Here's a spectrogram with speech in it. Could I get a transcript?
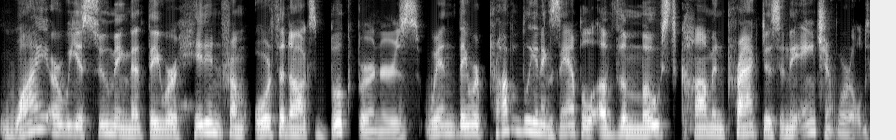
why are we assuming that they were hidden from Orthodox book burners when they were probably an example of the most common practice in the ancient world?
